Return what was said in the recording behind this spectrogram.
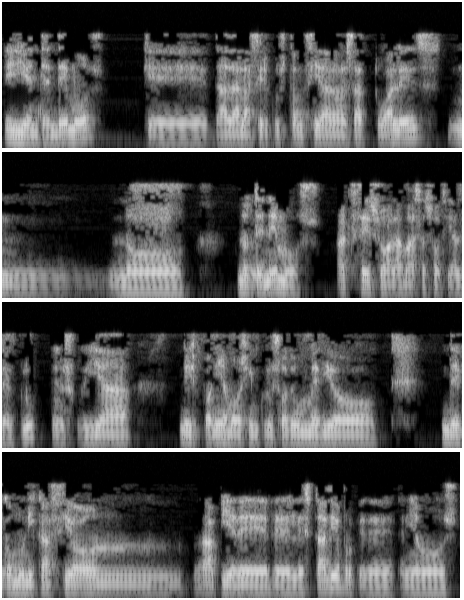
Y entendemos que, dadas las circunstancias actuales, mm, no, no tenemos acceso a la masa social del club. En su día disponíamos incluso de un medio de comunicación a pie del estadio porque teníamos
